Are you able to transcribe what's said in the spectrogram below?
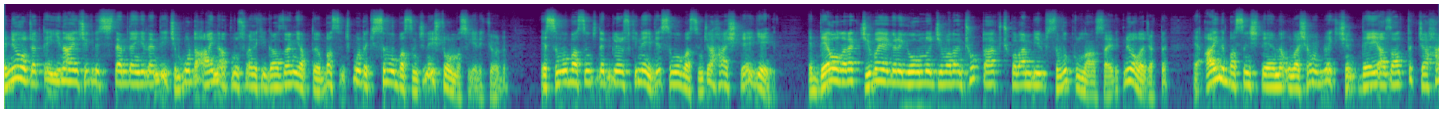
E ne olacaktı? E yine aynı şekilde sistem dengelendiği için burada aynı atmosferdeki gazların yaptığı basınç buradaki sıvı basıncına eşit olması gerekiyordu. E sıvı basıncı da biliyoruz ki neydi? Sıvı basıncı HDG'ydi. E D olarak civaya göre yoğunluğu civadan çok daha küçük olan bir sıvı kullansaydık ne olacaktı? E aynı basınç değerine ulaşabilmek için D'yi azalttıkça H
